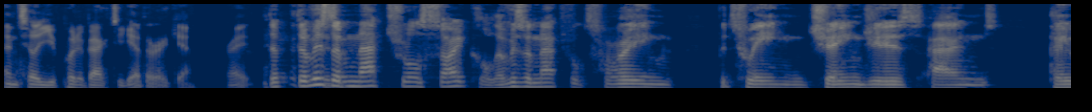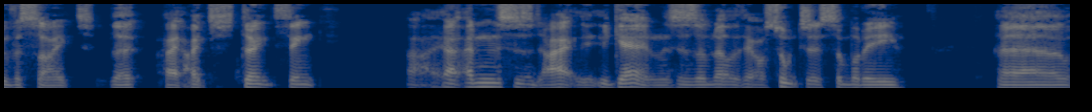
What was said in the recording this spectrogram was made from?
until you put it back together again right? there, there is a natural cycle. There is a natural time between changes and oversight that I, I just don't think. Uh, and this is I, again, this is another thing. I was talking to somebody, uh,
